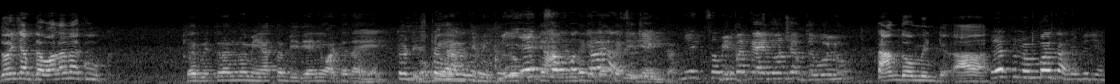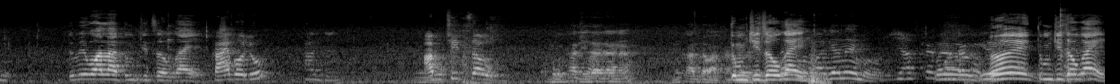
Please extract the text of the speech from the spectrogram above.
दोन शब्द बोला ना कुक. तर मित्रांनो मी आता बिर्याणी वाटत आहे. तो disturb बघूया नका आमचे करू. मित्र मी लोक किती आनंद घेतात त्या? बिर्याणीचा. पण काही दोन शब्द बोलू? थांब दोन मिनिट. हा. एक नंबर झाले बिर्याणी. तुम्ही बोला तुमची चव काय आहे? काय बोलू? आमची चव. खाली झाला ना. मग. तुमची चव काय आहे? ओय तुमची चव काय आहे?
